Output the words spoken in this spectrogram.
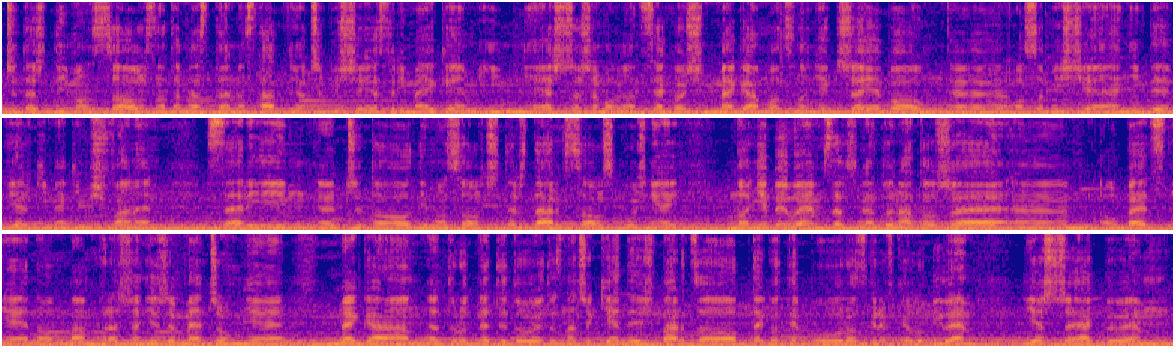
czy też Demon Souls, natomiast ten ostatni oczywiście jest remake'em i mnie szczerze mówiąc jakoś mega mocno nie grzeje, bo osobiście nigdy wielkim jakimś fanem serii, e, czy to Demon Souls, czy też Dark Souls później, no nie byłem ze względu na to, że e, obecnie no, mam wrażenie, że męczą mnie mega trudne tytuły. To znaczy kiedyś bardzo tego typu rozgrywkę lubiłem, jeszcze jak byłem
